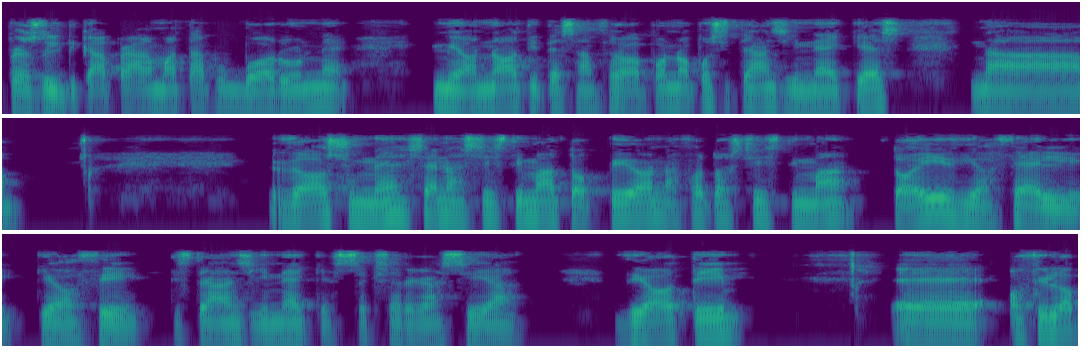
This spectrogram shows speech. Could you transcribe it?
προσβλητικά πράγματα που μπορούν μειονότητες ανθρώπων όπως οι τρανς γυναίκες να δώσουν σε ένα σύστημα το οποίο αυτό το σύστημα το ίδιο θέλει και ωθεί τις τρανς γυναίκες σε σεξεργασία διότι ε, οφείλω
